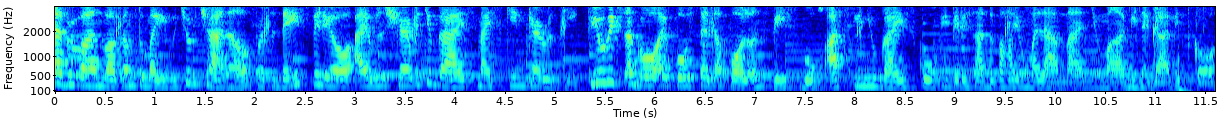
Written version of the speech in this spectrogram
Everyone! Welcome to my YouTube channel. For today's video, I will share with you guys my skincare routine. Few weeks ago, I posted a poll on Facebook asking you guys kung interesado ba kayong malaman yung mga ginagamit ko.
